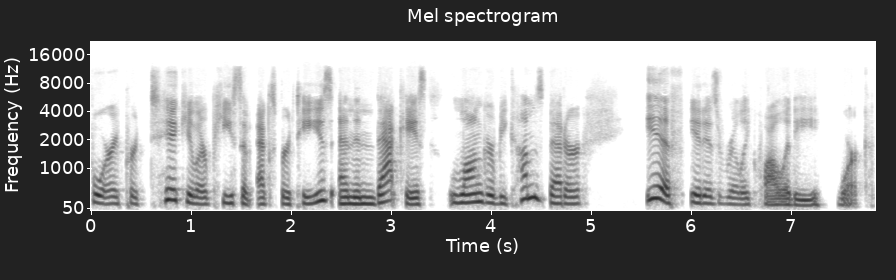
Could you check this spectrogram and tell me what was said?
for a particular piece of expertise. And in that case, longer becomes better if it is really quality work.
